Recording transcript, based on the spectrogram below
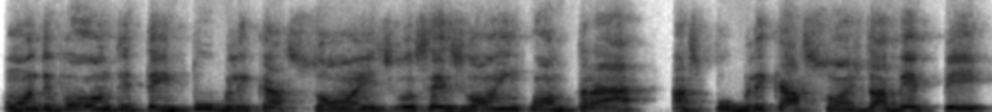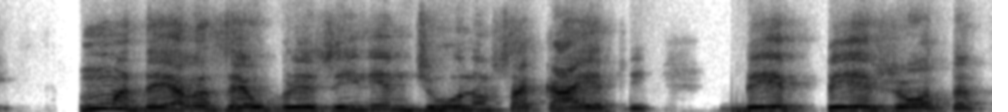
onde, onde tem publicações, vocês vão encontrar as publicações da BP. Uma delas é o Brazilian Journal of Psychiatry, BPJ,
